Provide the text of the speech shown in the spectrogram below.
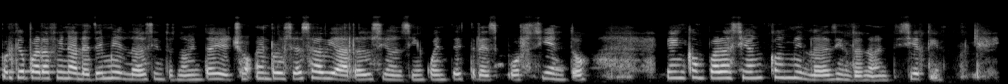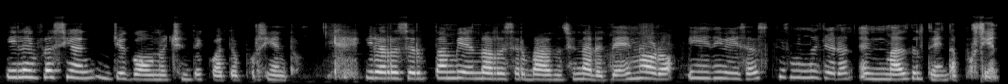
Porque para finales de 1998 en Rusia se había reducido un 53% en comparación con 1997 y la inflación llegó a un 84% y la reserva, también las reservas nacionales de oro y divisas disminuyeron en más del 30%.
